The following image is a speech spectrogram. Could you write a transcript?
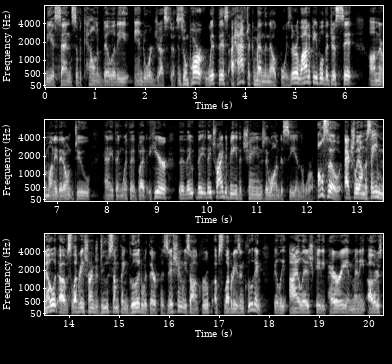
be a sense of accountability and or justice. And so in part with this, I have to commend the Nelk boys. There are a lot of people that just sit on their money. They don't do anything with it. But here, they, they, they tried to be the change they wanted to see in the world. Also, actually, on the same note of celebrities trying to do something good with their position, we saw a group of celebrities, including Billie Eilish, Katy Perry, and many others,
